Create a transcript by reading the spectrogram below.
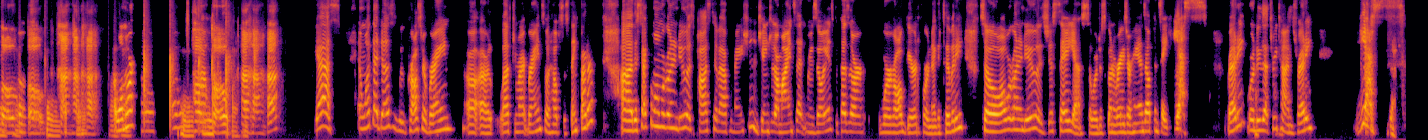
ho ho ha ha ha. One more. Ho ho ho ha ha ha. Yes. And what that does is we cross our brain, uh, our left and right brain, so it helps us think better. Uh, the second one we're going to do is positive affirmation and changes our mindset and resilience because our we're all geared for negativity. So all we're going to do is just say yes. So we're just going to raise our hands up and say yes. Ready? We'll do that three times. Ready? Yes. Yes.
